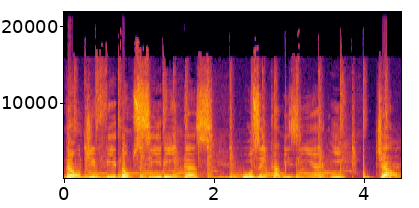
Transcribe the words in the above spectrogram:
Não dividam seringas. Usem camisinha e tchau.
